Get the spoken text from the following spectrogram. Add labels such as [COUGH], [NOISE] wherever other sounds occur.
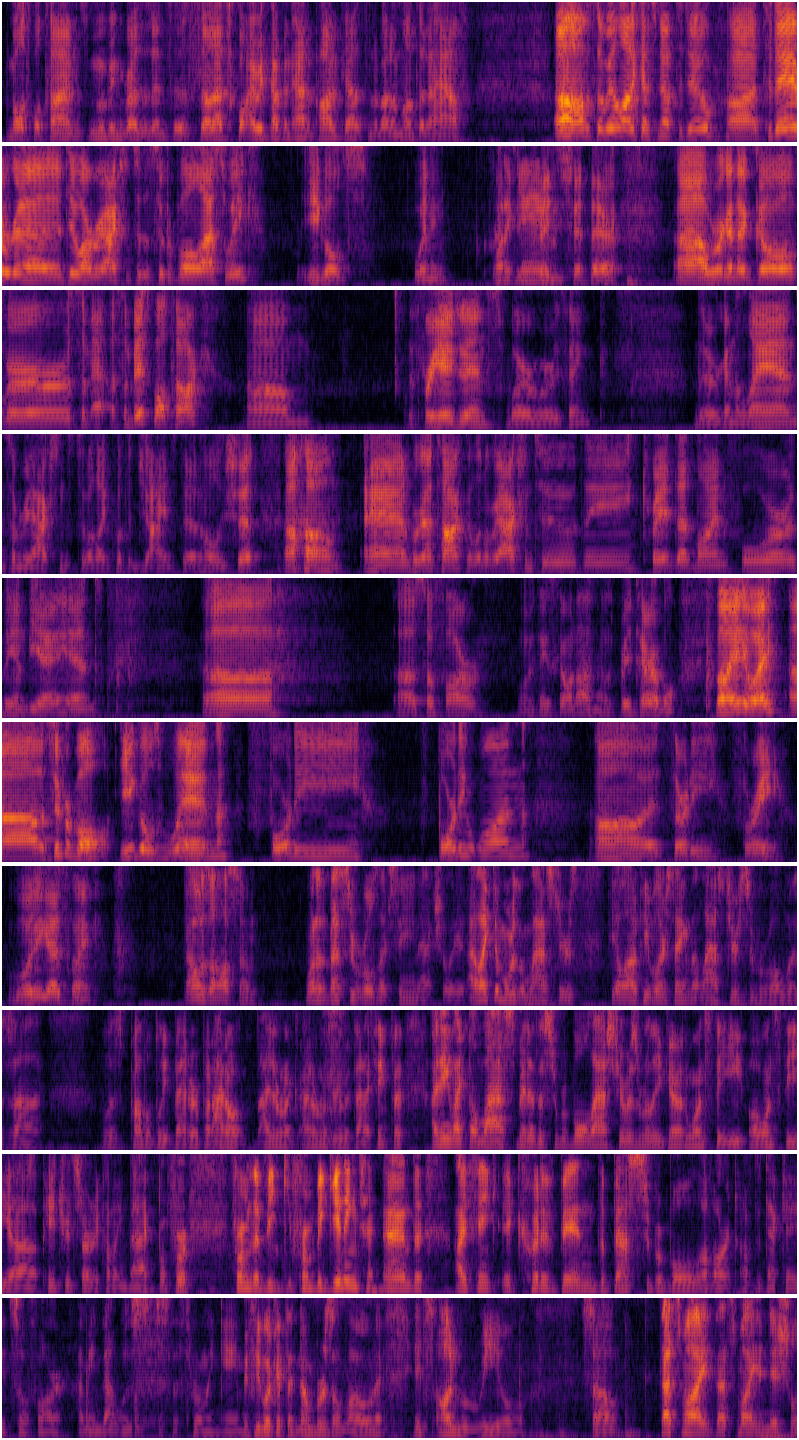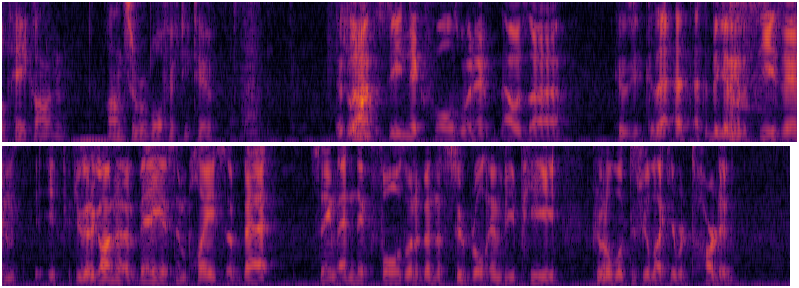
multiple times moving residences. So that's why we haven't had a podcast in about a month and a half. Um, so we have a lot of catching up to do. Uh, today we're gonna do our reaction to the Super Bowl last week. Eagles winning. What a Crazy, game. Crazy shit there. Uh, we're gonna go over some some baseball talk. Um, the free agents, where where we think they're gonna land, some reactions to what like what the Giants did. Holy shit! Um, and we're gonna talk a little reaction to the trade deadline for the NBA and uh, uh, so far what do you think's going on? That was pretty terrible. But anyway, uh, Super Bowl Eagles win 40, 41, uh, 33. What do you guys think? That was awesome. One of the best Super Bowls I've seen, actually. I liked it more than last year's. A lot of people are saying that last year's Super Bowl was uh, was probably better, but I don't, I don't, I don't agree with that. I think the, I think like the last bit of the Super Bowl last year was really good once the uh, once the uh, Patriots started coming back. But for from the be- from beginning to end, I think it could have been the best Super Bowl of our of the decade so far. I mean, that was just a thrilling game. If you look at the numbers alone, it's unreal. So that's my that's my initial take on on Super Bowl Fifty Two. It was really John? nice to see Nick Foles win it. That was uh, because because at, at the beginning of the season, if, if you could have gone to Vegas and placed a bet saying that Nick Foles would have been the Super Bowl MVP, people would have looked at you like you're retarded,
